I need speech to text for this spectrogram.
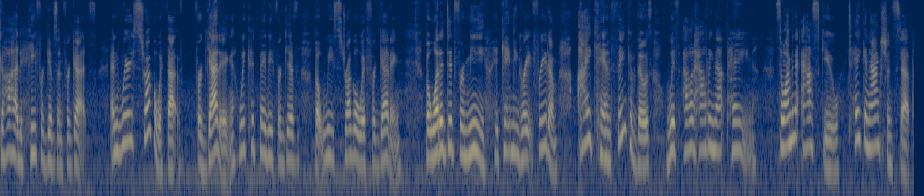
God, He forgives and forgets. And we struggle with that forgetting. We could maybe forgive, but we struggle with forgetting. But what it did for me, it gave me great freedom. I can think of those without having that pain. So I'm going to ask you take an action step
